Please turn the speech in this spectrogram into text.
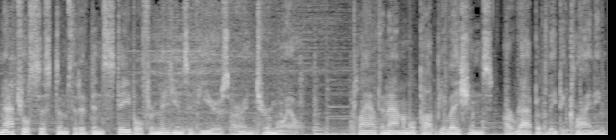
Natural systems that have been stable for millions of years are in turmoil. Plant and animal populations are rapidly declining,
